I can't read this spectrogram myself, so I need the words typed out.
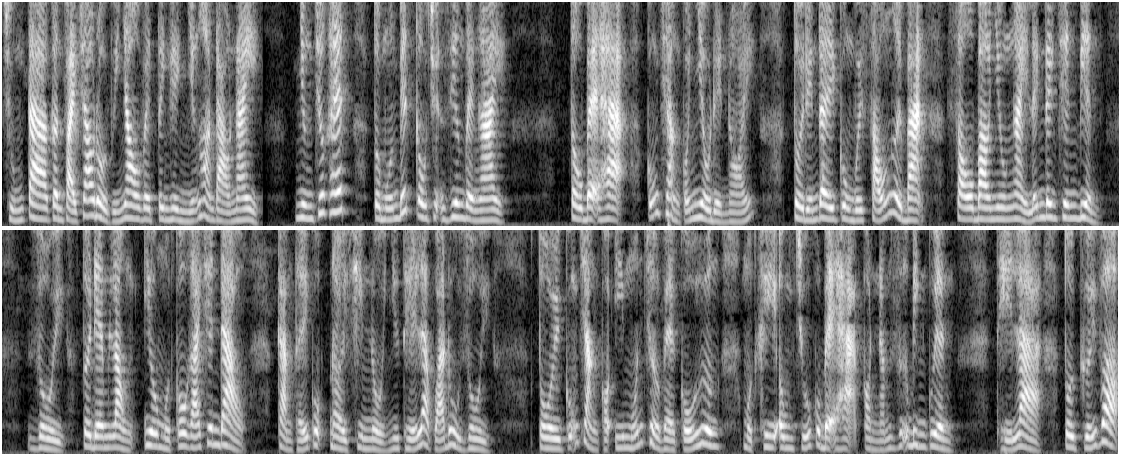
chúng ta cần phải trao đổi với nhau về tình hình những hòn đảo này. Nhưng trước hết, tôi muốn biết câu chuyện riêng về ngài. Tàu bệ hạ cũng chẳng có nhiều để nói. Tôi đến đây cùng với 6 người bạn sau bao nhiêu ngày lênh đênh trên biển. Rồi tôi đem lòng yêu một cô gái trên đảo, cảm thấy cuộc đời chìm nổi như thế là quá đủ rồi. Tôi cũng chẳng có ý muốn trở về cố hương một khi ông chú của bệ hạ còn nắm giữ binh quyền. Thế là tôi cưới vợ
